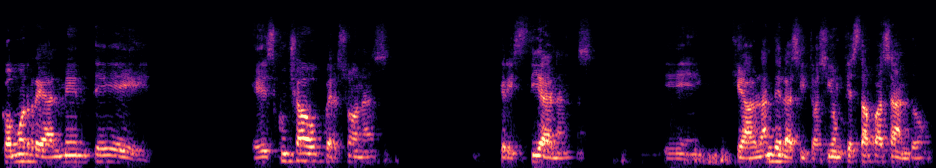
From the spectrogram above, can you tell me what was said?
cómo realmente he escuchado personas cristianas eh, que hablan de la situación que está pasando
